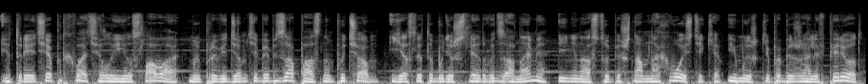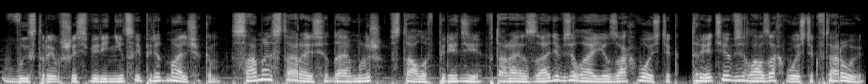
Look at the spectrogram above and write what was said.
И третья подхватила ее слова. «Мы проведем тебя безопасным путем, если ты будешь следовать за нами и не наступишь нам на хвостики». И мышки побежали вперед, выстроившись вереницей перед мальчиком. Самая старая седая мышь встала впереди, вторая сзади взяла ее за хвостик, третья взяла за хвостик вторую.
